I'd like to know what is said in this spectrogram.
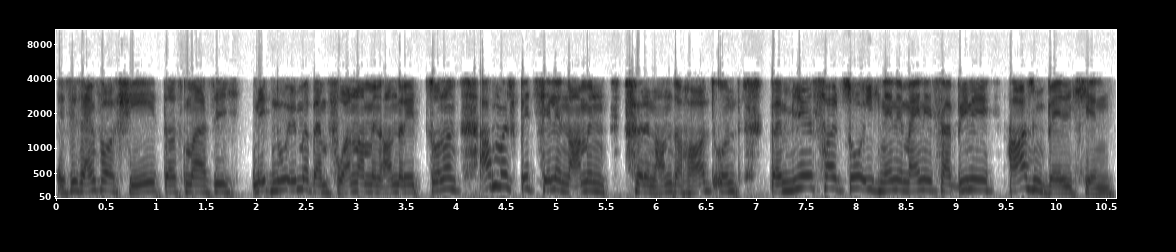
Es ist einfach schön, dass man sich nicht nur immer beim Vornamen anredet, sondern auch mal spezielle Namen füreinander hat. Und bei mir ist halt so, ich nenne meine Sabine Hasenbällchen.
